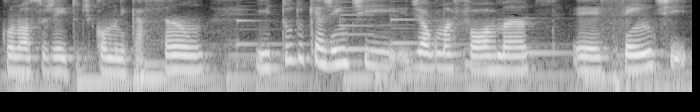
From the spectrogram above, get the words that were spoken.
com o nosso jeito de comunicação e tudo que a gente de alguma forma eh, sente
